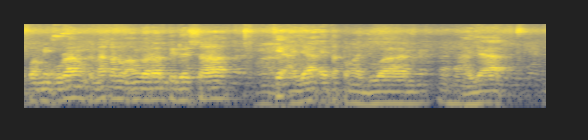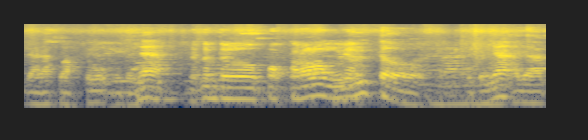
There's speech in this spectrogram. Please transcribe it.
upami urang kena kanu anggaran di desa ke aya eta pengajuan aya jarak waktu gitu nya dan tentu pok terolong ya Gitu. Itunya aya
